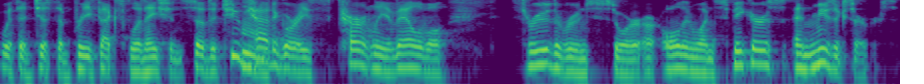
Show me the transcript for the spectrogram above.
with a, just a brief explanation. So the two mm. categories currently available through the Roon store are all-in-one speakers and music servers.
